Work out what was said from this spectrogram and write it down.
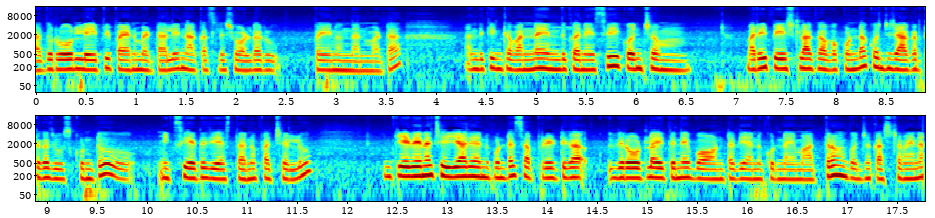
కాదు. రోల్ లేపి పైన పెట్టాలి. నాకు అసలు షోల్డర్ పెయిన్ ఉందనమాట అందుకే ఇంకా అవన్నీ ఎందుకనేసి కొంచెం మరీ పేస్ట్ లాగా అవ్వకుండా కొంచెం జాగ్రత్తగా చూసుకుంటూ మిక్సీ అయితే చేస్తాను పచ్చళ్ళు. ఇంకేదైనా చెయ్యాలి అనుకుంటే సపరేట్గా ఇది రోట్లో అయితేనే బాగుంటుంది అనుకున్నవి మాత్రం కొంచెం కష్టమైన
